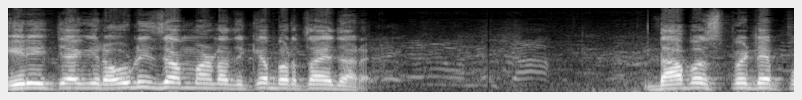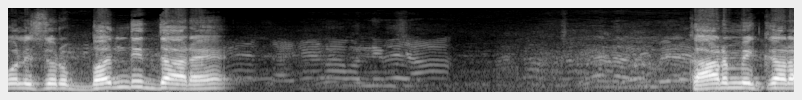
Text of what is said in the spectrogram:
ಈ ರೀತಿಯಾಗಿ ರೌಡಿಸಮ್ ಮಾಡೋದಕ್ಕೆ ಬರ್ತಾ ಇದ್ದಾರೆ. ದಾಬಸ್ಪೇಟೆ ಪೊಲೀಸರು ಬಂದಿದ್ದಾರೆ. ಕಾರ್ಮಿಕರ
